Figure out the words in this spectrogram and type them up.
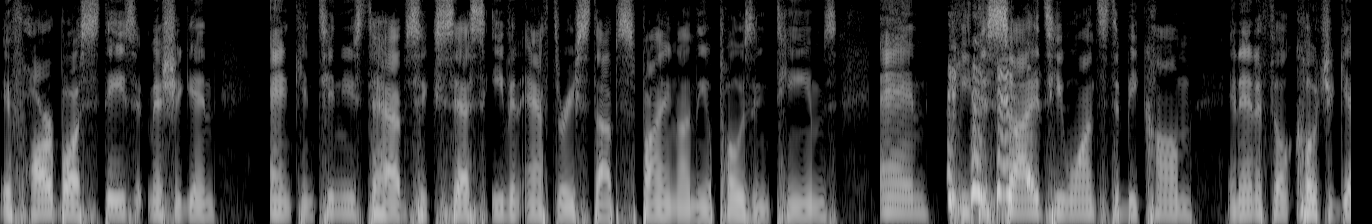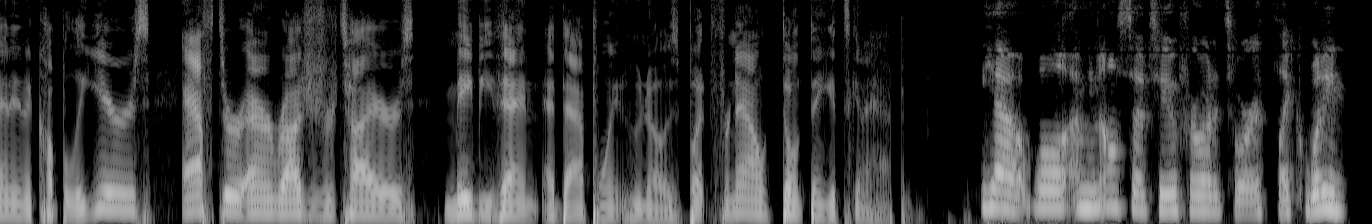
if Harbaugh stays at Michigan and continues to have success even after he stops spying on the opposing teams. And he decides he wants to become an NFL coach again in a couple of years after Aaron Rodgers retires. Maybe then at that point, who knows? But for now, don't think it's going to happen. Yeah, well, I mean, also too, for what it's worth, like Woody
